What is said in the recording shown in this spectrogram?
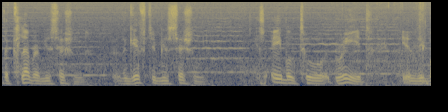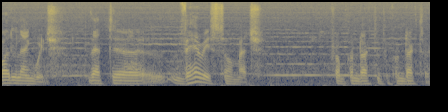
the clever musician, the gifted musician, is able to read in the body language that uh, varies so much from conductor to conductor.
